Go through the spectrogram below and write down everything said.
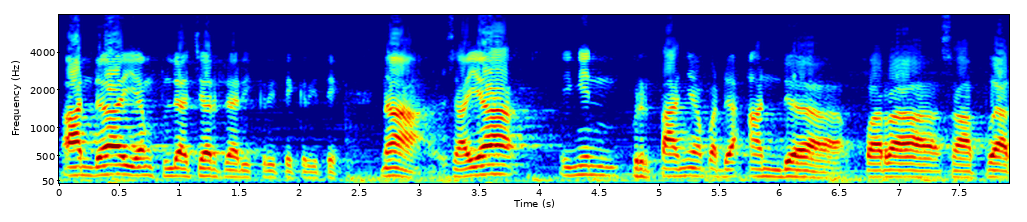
Anda yang belajar dari kritik-kritik. Nah, saya ingin bertanya pada Anda, para sahabat,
